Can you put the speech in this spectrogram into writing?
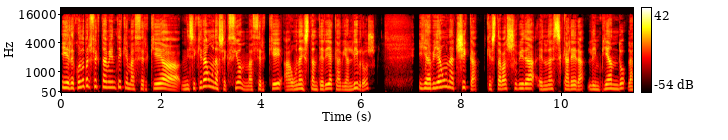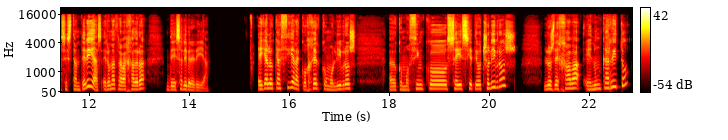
Y recuerdo perfectamente que me acerqué a, ni siquiera a una sección, me acerqué a una estantería que habían libros y había una chica que estaba subida en una escalera limpiando las estanterías. Era una trabajadora de esa librería. Ella lo que hacía era coger como libros, eh, como 5, 6, 7, 8 libros, los dejaba en un carrito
